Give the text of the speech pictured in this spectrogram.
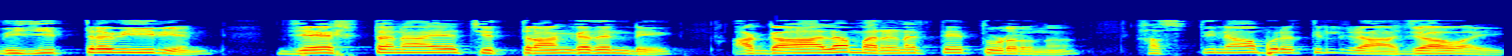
വിചിത്രവീര്യൻ ജ്യേഷ്ഠനായ ചിത്രാംഗതന്റെ അകാല മരണത്തെ തുടർന്ന് ഹസ്തിനാപുരത്തിൽ രാജാവായി.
